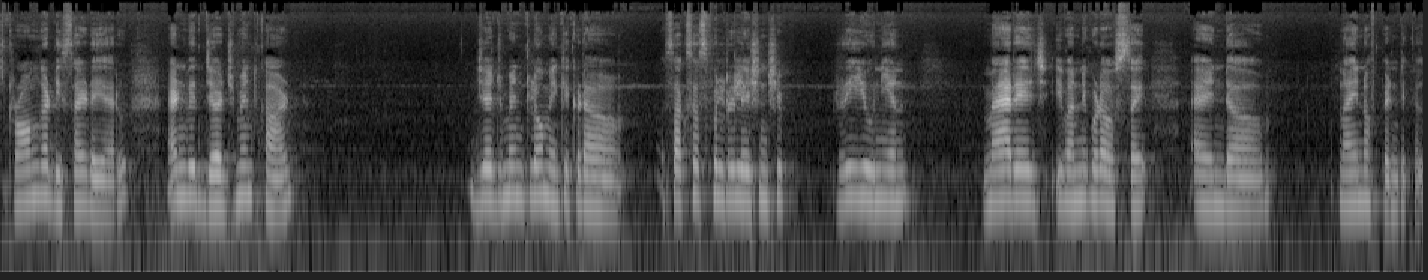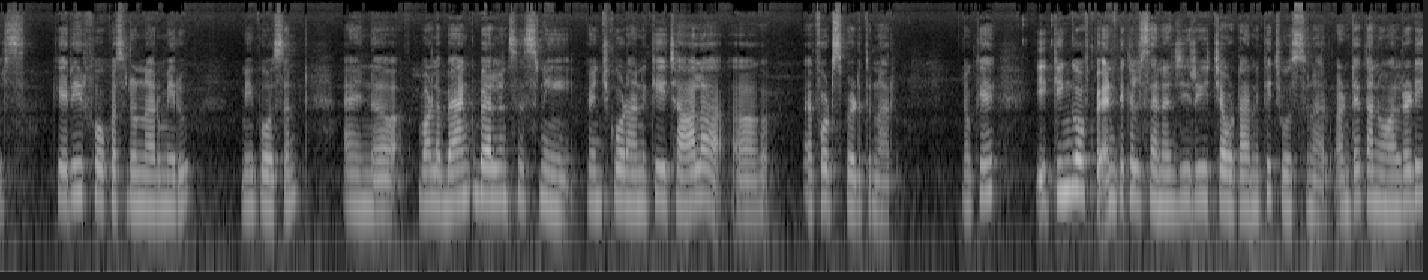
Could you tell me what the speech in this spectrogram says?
స్ట్రాంగ్గా డిసైడ్ అయ్యారు. అండ్ విత్ జడ్జ్మెంట్ కార్డ్ జడ్జ్మెంట్లో మీకు ఇక్కడ సక్సెస్ఫుల్ రిలేషన్షిప్ రీయూనియన్ మ్యారేజ్ ఇవన్నీ కూడా వస్తాయి. And nine of pentacles career focused ఉన్నారు మీరు మీ పర్సన్ అండ్ uh, వాళ్ళ బ్యాంక్ బ్యాలెన్సెస్ని పెంచుకోవడానికి చాలా uh, ఎఫర్ట్స్ పెడుతున్నారు. ఓకే ఈ king of pentacles energy reach అవ్వడానికి చూస్తున్నారు. అంటే తను ఆల్రెడీ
